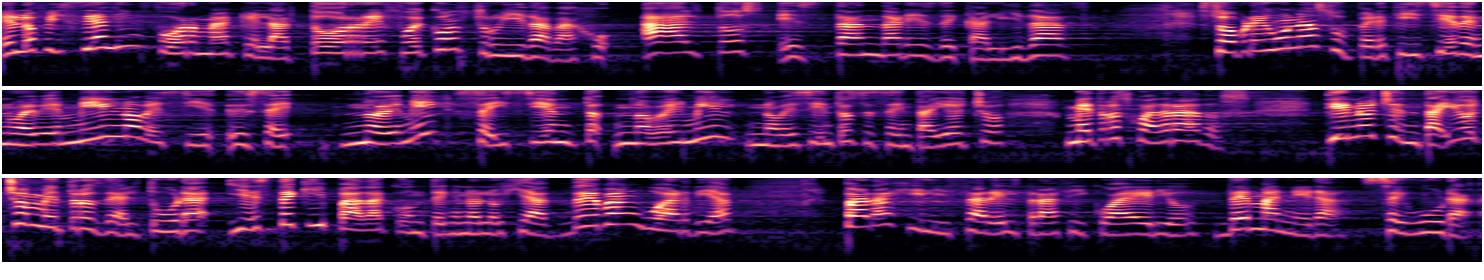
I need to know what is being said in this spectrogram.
El oficial informa que la torre fue construida bajo altos estándares de calidad sobre una superficie de 9.968 metros cuadrados. Tiene 88 metros de altura y está equipada con tecnología de vanguardia para agilizar el tráfico aéreo de manera segura.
